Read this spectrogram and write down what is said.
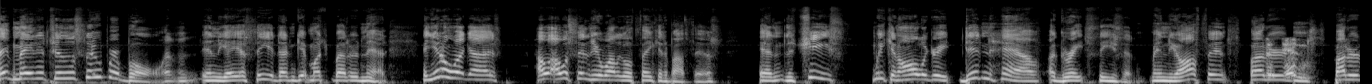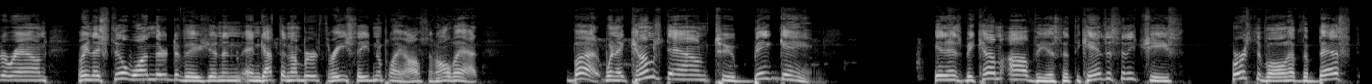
they've made it to the Super Bowl. And in the AFC, it doesn't get much better than that. And you know what, guys? I, I was sitting here a while ago thinking about this, and the Chiefs, we can all agree, didn't have a great season. I mean, the offense sputtered and sputtered around. I mean, they still won their division and, and got the number three seed in the playoffs and all that. But when it comes down to big games, it has become obvious that the Kansas City Chiefs, first of all, have the best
